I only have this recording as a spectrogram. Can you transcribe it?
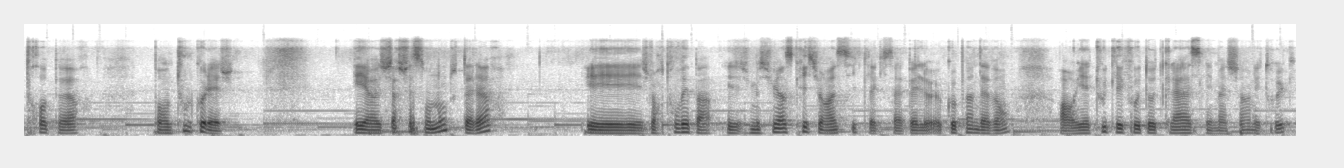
trop peur pendant tout le collège. Et euh, je cherchais son nom tout à l'heure et je le retrouvais pas. Et je me suis inscrit sur un site là qui s'appelle euh, Copain d'avant. Alors il y a toutes les photos de classe, les machins, les trucs.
